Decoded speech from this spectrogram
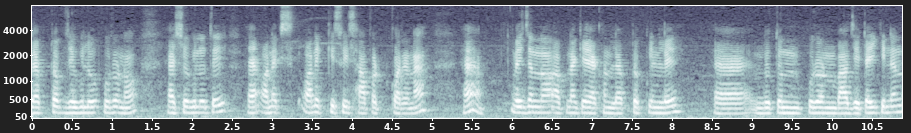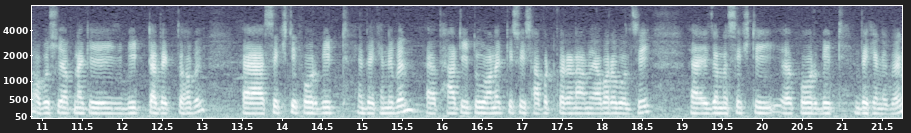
laptop যেগুলো পুরনো সেগুলোতে অনেক অনেক কিছুই সাপোর্ট করে না। হ্যাঁ? এই জন্য আপনাকে এখন ল্যাপটপ কিনলে নতুন পুরন বা যেটাই কিনেন, অবশ্যই আপনাকে এই বিটটা দেখতে হবে। সিক্সটি ফোর বিট দেখে নেবেন। থার্টি টু অনেক কিছুই সাপোর্ট করে না, আমি আবারও বলছি। এই জন্য সিক্সটি ফোর বিট দেখে নেবেন।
